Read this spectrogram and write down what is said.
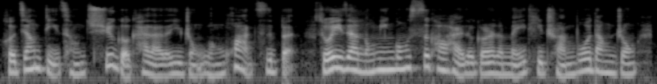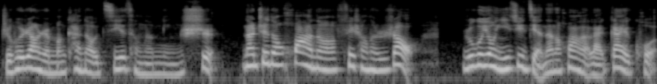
和将底层区隔开来的一种文化资本。所以在农民工思考海德格尔的媒体传播当中，只会让人们看到阶层的凝视。那这段话呢，非常的绕。如果用一句简单的话来概括，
